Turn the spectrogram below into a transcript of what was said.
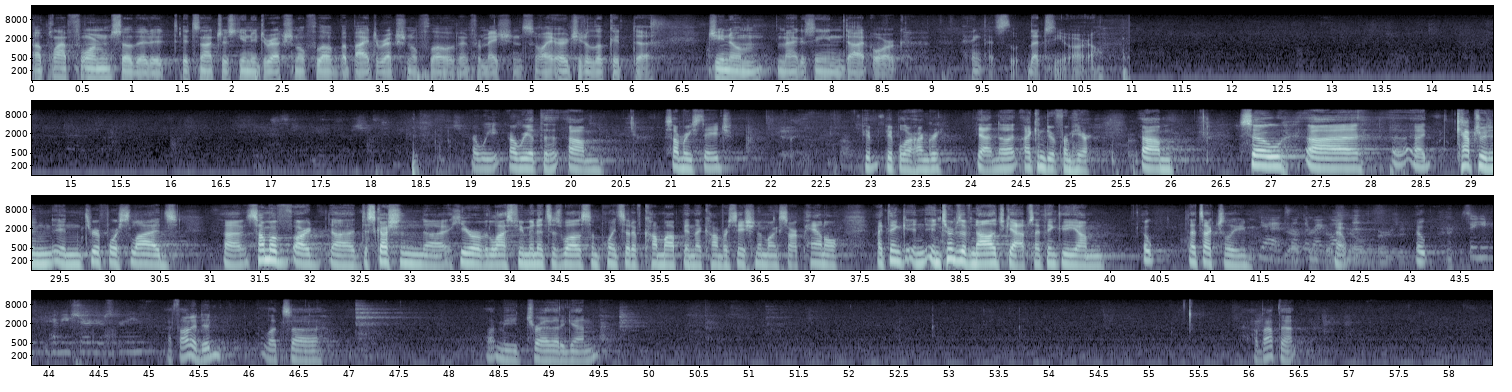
uh, platform so that it, it's not just unidirectional flow, but bidirectional flow of information. So I urge you to look at uh, genomemagazine.org. I think that's the, that's the URL. Are we, are we at the um, summary stage? Pe- People are hungry? Yeah, no, I can do it from here. Um, So uh, I captured in, in three or four slides uh, some of our uh, discussion uh, here over the last few minutes, as well as some points that have come up in the conversation amongst our panel. I think in, in terms of knowledge gaps, I think the, um, oh, that's actually, Yeah, it's not the right no. one. Oh, So you, have you shared your screen? I thought I did. Let's, uh, let me try that again. About that?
